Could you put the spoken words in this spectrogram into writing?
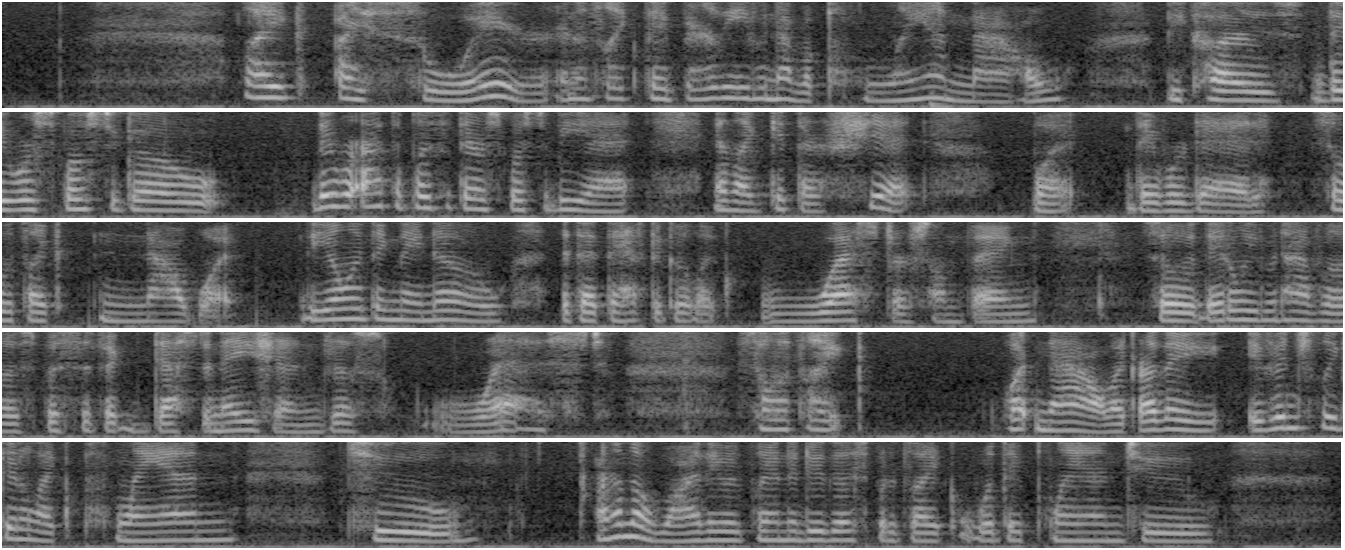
Like, I swear. And it's like they barely even have a plan now because they were supposed to go. They were at the place that they were supposed to be at and like get their shit, but they were dead. So it's like, now what? The only thing they know is that they have to go like west or something. So they don't even have a specific destination, just west. So it's like, what now? Like, are they eventually gonna like plan to? I don't know why they would plan to do this, but it's like, would they plan to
